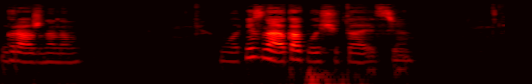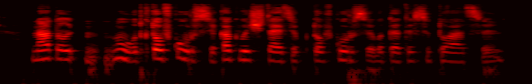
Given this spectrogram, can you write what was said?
гражданам. Вот. Не знаю, как вы считаете? Надо, ну вот кто в курсе, как вы считаете, кто в курсе вот этой ситуации?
